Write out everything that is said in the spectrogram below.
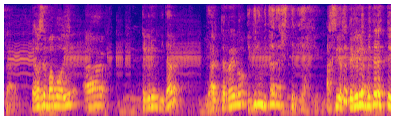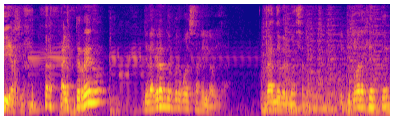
claro. Entonces vamos a ir a. Te quiero invitar Ya. al terreno. Te quiero invitar a este viaje. Así es, te quiero invitar a este viaje. Al terreno de las grandes vergüenzas en la vida. Grande vergüenza la vida. En que toda la gente,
